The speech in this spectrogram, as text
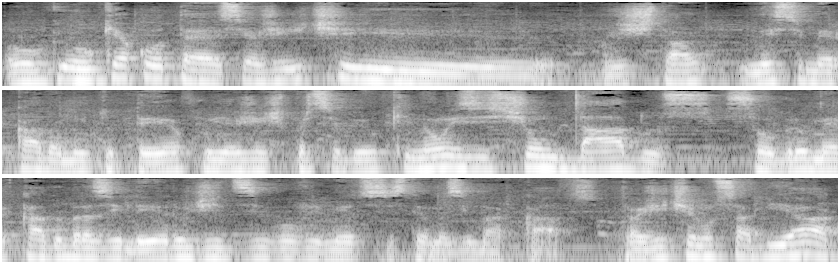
O, o que acontece? A gente a gente está nesse mercado há muito tempo e a gente percebeu que não existiam dados sobre o mercado brasileiro de desenvolvimento de sistemas embarcados. Então a gente não sabia ah,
